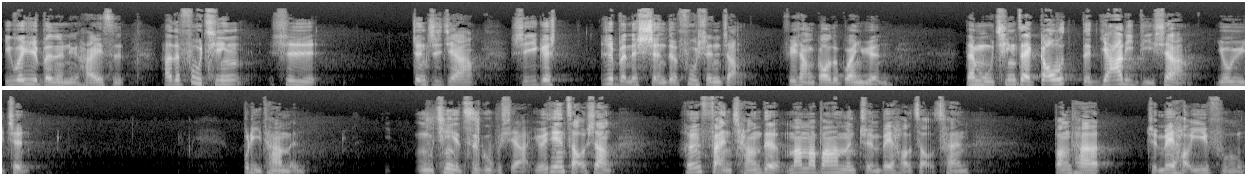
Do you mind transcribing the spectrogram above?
一位日本的女孩子，她的父亲是政治家，是一个日本的省的副省长，非常高的官员。但母亲在高的压力底下，忧郁症，不理他们。母亲也自顾不暇。有一天早上，很反常的，妈妈帮他们准备好早餐，帮他准备好衣服。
